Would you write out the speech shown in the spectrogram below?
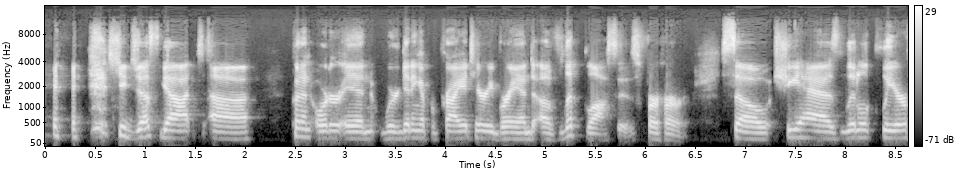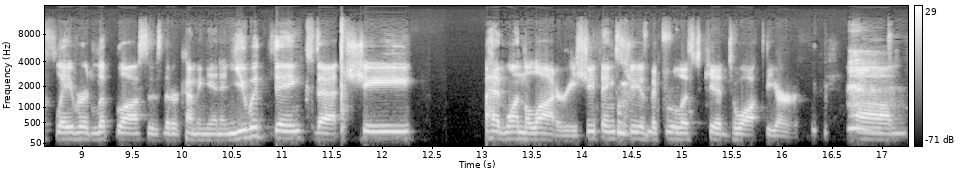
she just got. Uh, put an order in. We're getting a proprietary brand of lip glosses for her. So she has little clear flavored lip glosses that are coming in. And you would think that she had won the lottery. She thinks she is the coolest kid to walk the earth. Um,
